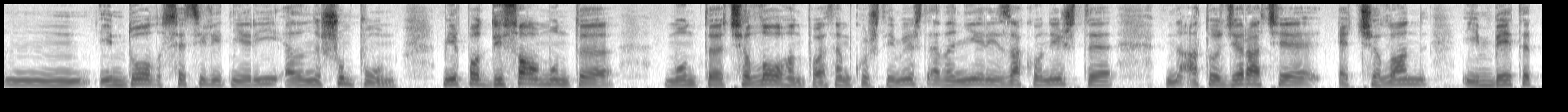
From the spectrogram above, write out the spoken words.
i ndodh secilit njeri edhe në shumë punë. Mirëpo disa mund të mund të qëllohen, po e them kushtimisht, edhe njeri zakonisht në ato gjëra që e qëllon i mbetet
